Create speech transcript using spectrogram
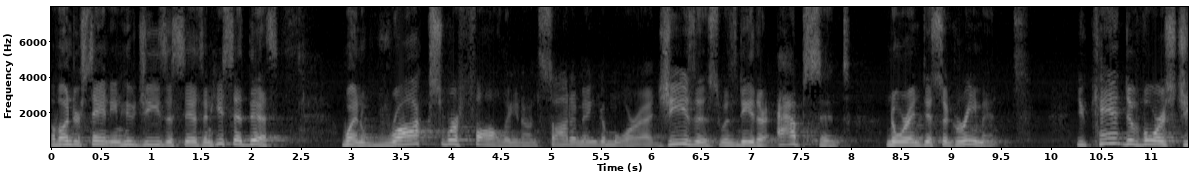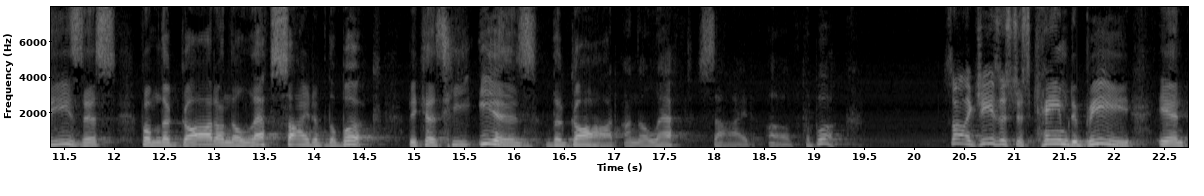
of understanding who Jesus is. And he said this when rocks were falling on Sodom and Gomorrah, Jesus was neither absent nor in disagreement. You can't divorce Jesus from the God on the left side of the book because he is the God on the left side of the book. It's not like Jesus just came to be in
